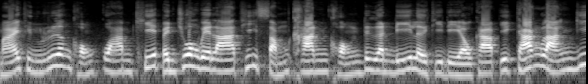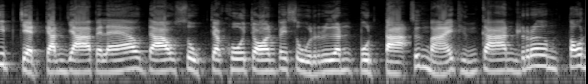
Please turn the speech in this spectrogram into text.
หมายถึงเรื่องของความคิดเป็นช่วงเวลาที่สำคัญของเดือนนี้เลยทีเดียวครับ อีกทั้งหลัง 27 กันยาไปแล้ว ดาวศุกร์จะโคจรไปสู่เรือนปุตตะ ซึ่งหมายถึงการเริ่มต้น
